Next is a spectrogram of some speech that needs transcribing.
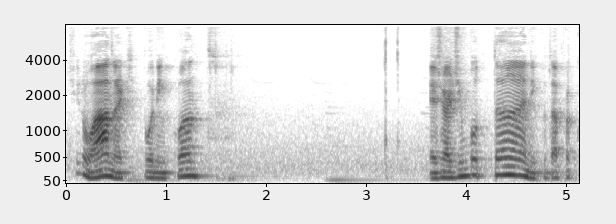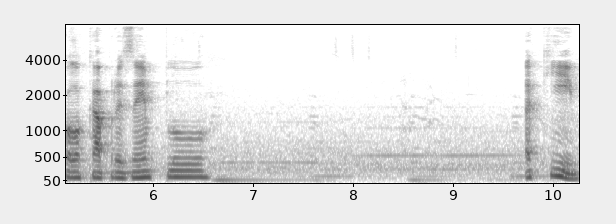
Tira o Anarch por enquanto. É Jardim Botânico. Dá para colocar, por exemplo... Aqui.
